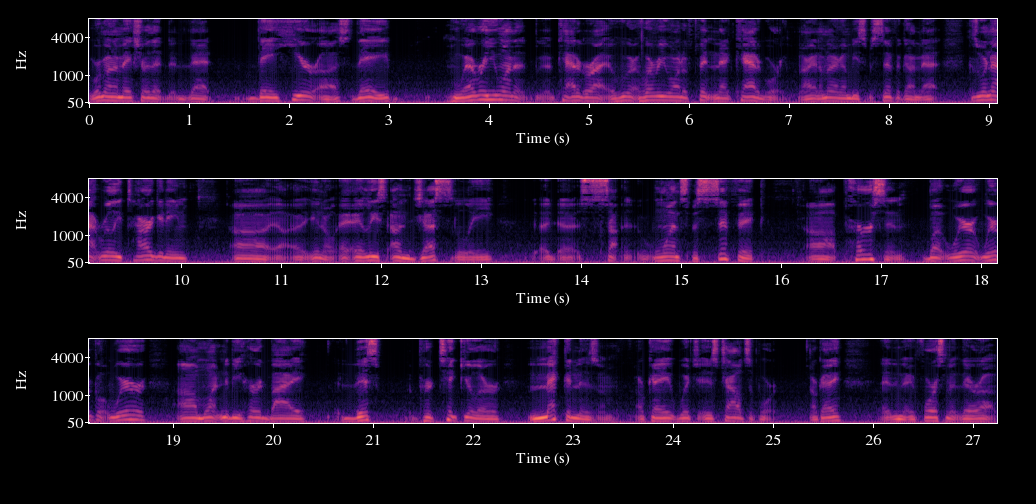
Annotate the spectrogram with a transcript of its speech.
we're going to make sure that that they hear us. They whoever you want to categorize, whoever you want to fit in that category. All right, I'm not going to be specific on that because we're not really targeting, uh, uh you know, at least unjustly, uh, uh, one specific uh, person, but we're we're we're um, wanting to be heard by this particular mechanism, okay, which is child support, okay, and the enforcement thereof.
